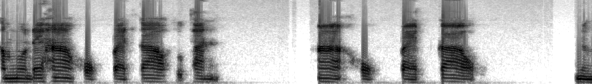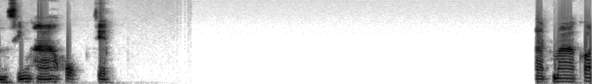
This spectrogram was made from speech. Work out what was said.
คำนวณได้ 5 6 8 9 ทุกท่าน 5 6 8 9 1 สิงหา 6 7 ถัดมาก็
